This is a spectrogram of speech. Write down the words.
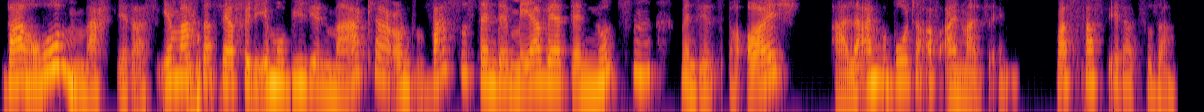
Warum macht ihr das? Ihr macht mhm. das ja für die Immobilienmakler. Und was ist denn der Mehrwert, der Nutzen, wenn sie jetzt bei euch alle Angebote auf einmal sehen? Was fasst ihr da zusammen?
